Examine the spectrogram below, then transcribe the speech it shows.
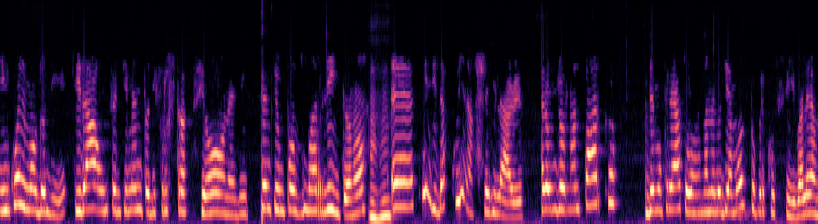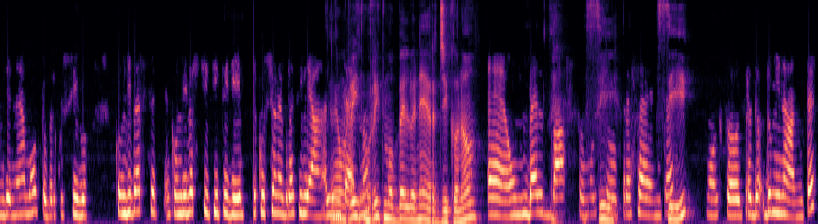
in quel modo lì ti dà un sentimento di frustrazione, di ti senti un po' smarrito, no? Uh-huh. E quindi da qui nasce Hilarious. Era un giorno al parco, abbiamo creato una melodia molto percussiva, lei ha un DNA molto percussivo. Con, diverse, con diversi tipi di percussione brasiliana all'interno. È un ritmo, un ritmo bello energico, no? È un bel basso molto sì. presente. Sì molto predominante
